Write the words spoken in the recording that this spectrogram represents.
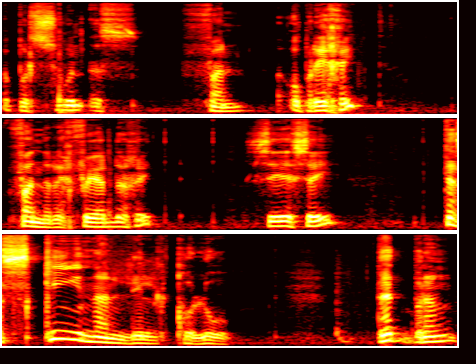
'n persoon is van opregheid, van regverdigheid, sê sy taskinan lil qulub. Dit bring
